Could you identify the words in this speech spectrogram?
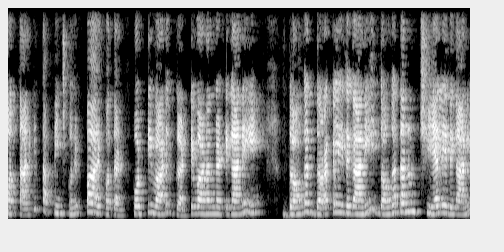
మొత్తానికి తప్పించుకుని పారిపోతాడు. పొట్టివాడు గట్టివాడు అన్నట్టుగానే దొంగ దొరకలేదు కానీ దొంగతనం చేయలేదు కానీ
